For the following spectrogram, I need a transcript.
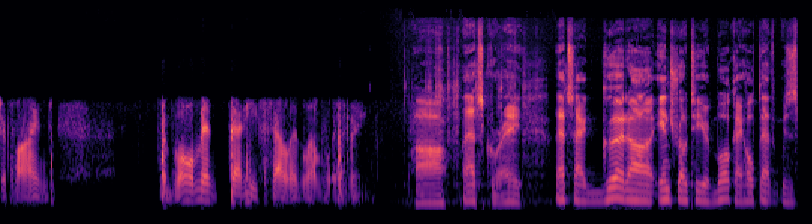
to find the moment that he fell in love with me. Ah, that's great. That's a good uh, intro to your book. I hope that was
